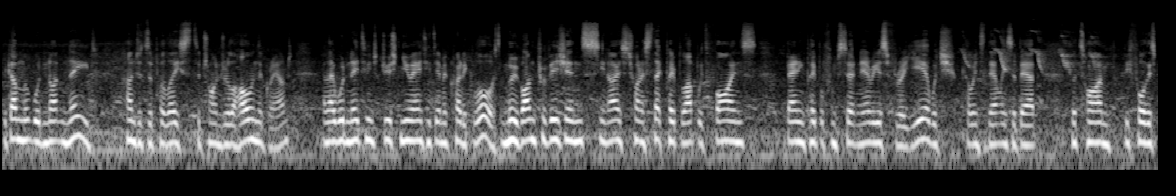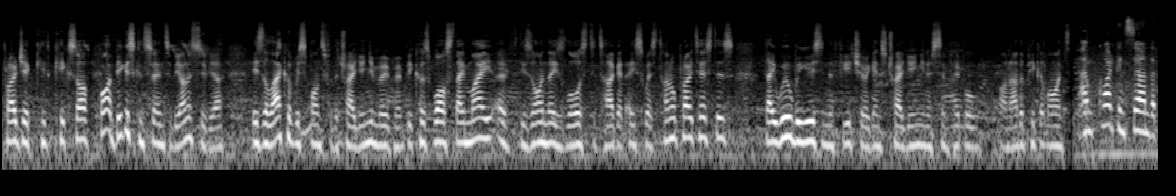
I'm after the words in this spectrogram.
The government would not need hundreds of police to try and drill a hole in the ground, and they wouldn't need to introduce new anti-democratic laws, move on provisions, you know, trying to stack people up with fines, banning people from certain areas for a year, which coincidentally is about the time before this project kicks off. My biggest concern, to be honest with you, is the lack of response for the trade union movement because whilst they may have designed these laws to target east west tunnel protesters, they will be used in the future against trade unionists and people on other picket lines. I'm quite concerned that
